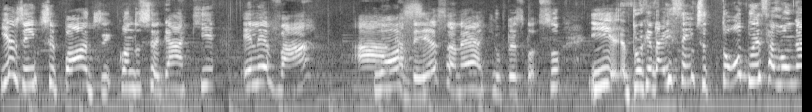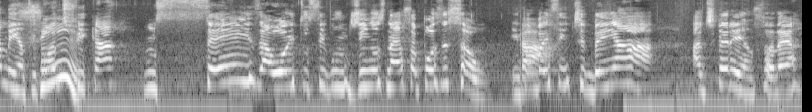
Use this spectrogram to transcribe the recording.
E a gente pode, quando chegar aqui, elevar a Nossa. cabeça, né? Aqui o pescoço. E, porque daí sente todo esse alongamento. Sim. E pode ficar uns 6 a 8 segundinhos nessa posição. Então Tá. vai sentir bem a, a diferença, né?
